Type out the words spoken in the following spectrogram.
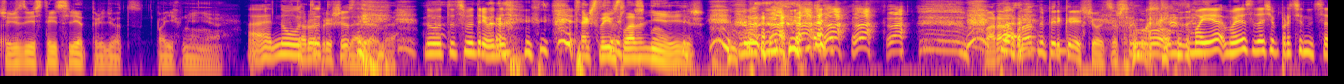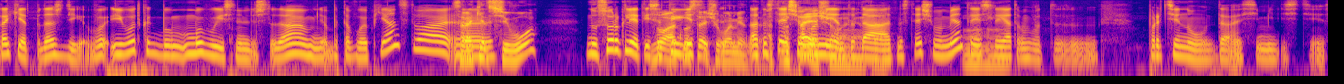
Через 230 лет придет, по их мнению. А, ну, Второе тут, пришествие. Да, ну, тут смотри, да. Так что им сложнее, видишь. ну, Пора обратно перекрещиваться, Моя, задача протянуть 40 лет, подожди. И вот как бы мы выяснили, что да, у меня бытовое пьянство. Ракет э, всего? Ну, 40 лет, если Ну, ты... от если настоящего ты- момента. От От настоящего, настоящего момента, да. момента. От настоящего момента, если Мгм. я там вот э, протяну до 70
